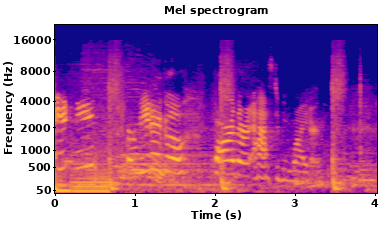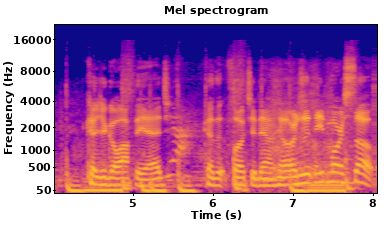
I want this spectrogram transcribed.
It needs, for me to go farther, it has to be wider. Because you go off the edge? Yeah. Because it floats you downhill. Or does it need more soap?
